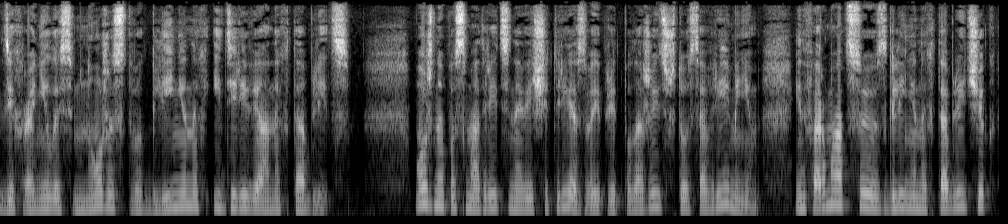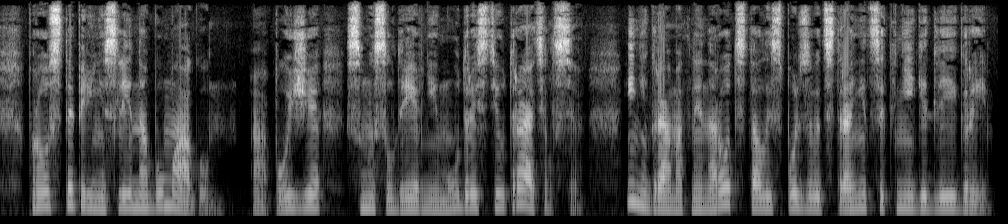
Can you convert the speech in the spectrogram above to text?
где хранилось множество глиняных и деревянных таблиц. Можно посмотреть на вещи трезво и предположить, что со временем информацию с глиняных табличек просто перенесли на бумагу, а позже смысл древней мудрости утратился, и неграмотный народ стал использовать страницы книги для игры –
